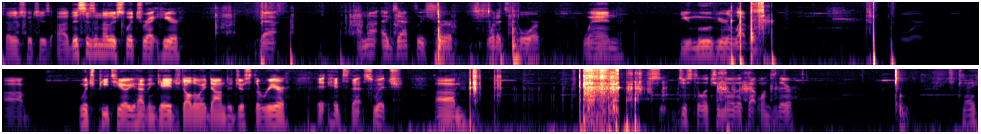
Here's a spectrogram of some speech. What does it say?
to other switches. Uh, this is another switch right here I'm not exactly sure what it's for when you move your lever for um, which PTO you have engaged all the way down to just the rear. It hits that switch. Um, so just to let you know that that one's there. Okay.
